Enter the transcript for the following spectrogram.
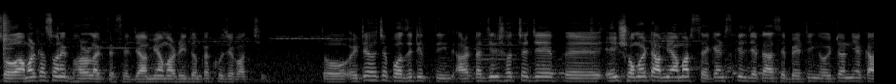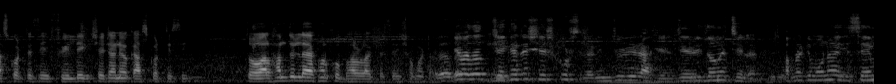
সো আমার কাছে অনেক ভালো লাগতেছে যে আমি আমার রিদমটা খুঁজে পাচ্ছি। তো এটাই হচ্ছে পজিটিভ থিং আরেকটা জিনিস হচ্ছে যে এই সময়টা আমি আমার সেকেন্ড স্কিল যেটা আছে ব্যাটিং ওইটা নিয়ে কাজ করতেছি ফিল্ডিং সেটা নিয়েও কাজ করতেছি। তো আলহামদুলিল্লাহ এখন খুব ভালো লাগতেছে এই সময়টা। যেখানে শেষ করছিলেন ইনজুরির আগে যে রিদমে ছিলেন আপনার কি মনে হয় সেম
